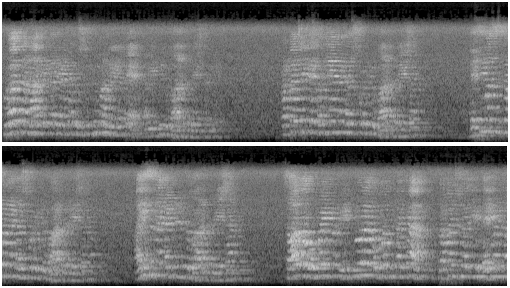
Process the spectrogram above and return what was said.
ಪುರಾತನ ನಾಗರಿಕತೆ ಅಂದ್ರೆ ಅದು ಸಿಂಧು ನಾಗರಿಕತೆ ಅದು ಇದ್ದಿದ್ದು ಭಾರತ ದೇಶದಲ್ಲಿ ಪ್ರಪಂಚಕ್ಕೆ ಸೊನ್ನೆಯನ್ನು ಕಲಿಸ್ಕೊಟ್ಟಿದ್ದು ಭಾರತ ದೇಶ ಡೆಸಿಮಲ್ ಸಿಸ್ಟಮ್ ಅನ್ನ ಕಲಿಸ್ಕೊಟ್ಟಿದ್ದು ಭಾರತ ದೇಶ ಐಸನ್ನ ಕಂಡುಹಿಡಿದು ಭಾರತ ದೇಶ ಸಾವಿರದ ಒಂಬೈನೂರ ಎಂಟುನೂರ ತೊಂಬತ್ತು ತನಕ ಪ್ರಪಂಚದಲ್ಲಿ ಡೈಮಂಡ್ನ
